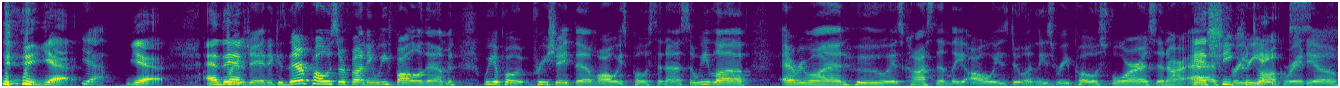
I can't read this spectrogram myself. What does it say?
yeah, Yeah, yeah. And then appreciate it because their posts are funny. We follow them and we appreciate them always posting us. So we love everyone who is constantly always doing these reposts for us in our And she free talk creates. radio.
